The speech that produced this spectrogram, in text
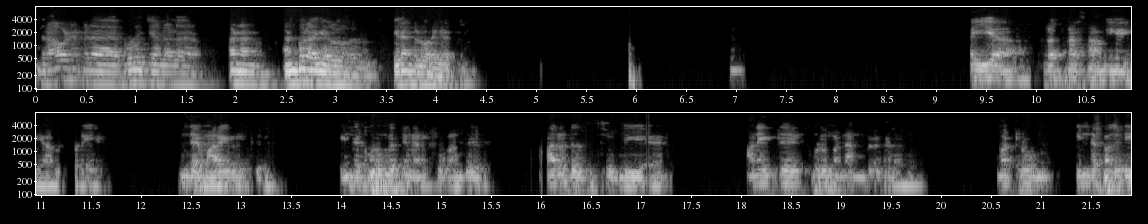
திராவிட கழக பொதுச் செயலாளர் அண்ணன் அன்புராஜ் அவர்கள் இரங்கல் உரையாற்றும் ஐயா ரத்னசாமி ஐயா அவர்களுடைய இந்த மறைவுக்கு இந்த குடும்பத்தினருக்கு வந்து ஆறுதல் சொல்லிய அனைத்து குடும்ப நண்பர்களும் மற்றும் இந்த பகுதி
